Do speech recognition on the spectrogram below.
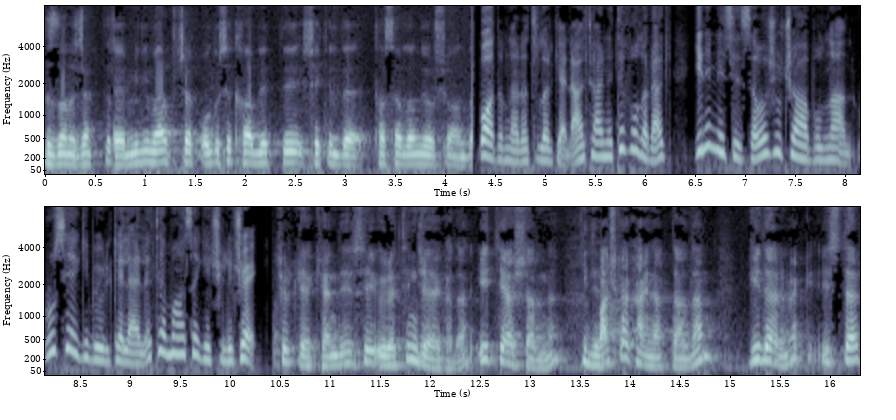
hızlanacaktır. E, Milli Muharip Uçak oldukça kabiliyetli şekilde tasarlanıyor şu anda. Bu adımlar atılırken alternatif olarak yeni nesil savaş uçağı bulunan Rusya gibi ülkelerle temasa geçilecek. Türkiye kendisi üretinceye kadar ihtiyaçlarını başka kaynaklardan gidermek ister.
